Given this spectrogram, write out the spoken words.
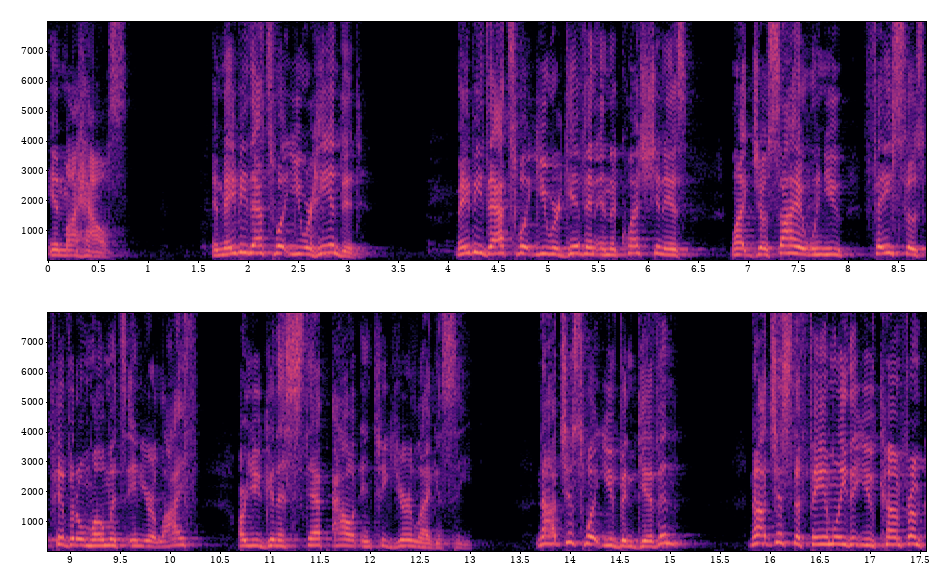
in my house. And maybe that's what you were handed. Maybe that's what you were given. And the question is like Josiah, when you face those pivotal moments in your life, are you going to step out into your legacy? Not just what you've been given, not just the family that you've come from,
